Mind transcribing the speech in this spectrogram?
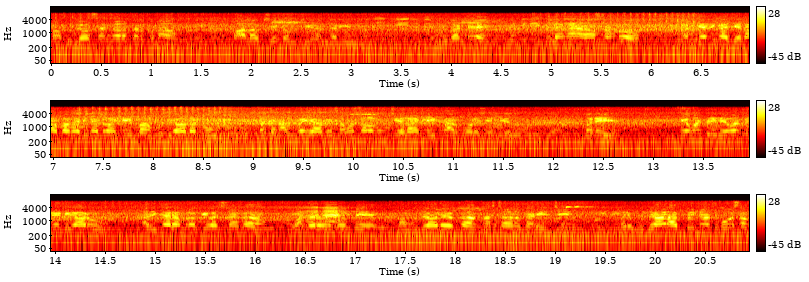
మా ఉద్యోగ సంఘాల తరఫున పాలాభిషేకం చేయడం జరిగింది. ఎందుకంటే తెలంగాణ రాష్ట్రంలో అత్యధిక జనాభా కలిగినటువంటి మా ముద్రాలకు గత నలభై యాభై సంవత్సరాల నుంచి ఎలాంటి కార్పొరేషన్ లేదు. మరి ముఖ్యమంత్రి రేవంత్ రెడ్డి గారు అధికారంలోకి వచ్చినాక వంద రోజుల్లోపే మా ముద్రాల యొక్క కష్టాలను గ్రహించి మరి ముద్రాల అభ్యున్నతి కోసం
